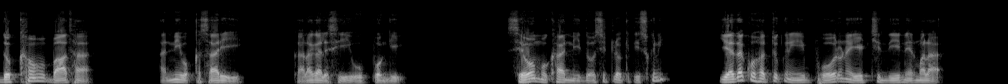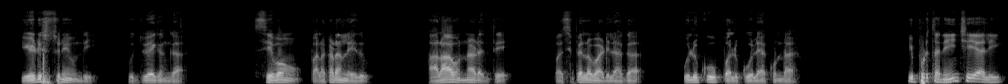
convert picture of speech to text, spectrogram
దుఃఖం బాధ అన్నీ ఒక్కసారి కలగలిసి ఉప్పొంగి శివం ముఖాన్ని దోసిట్లోకి తీసుకుని ఎదకు హత్తుకుని భోరున ఏడ్చింది నిర్మల. ఏడుస్తూనే ఉంది ఉద్వేగంగా. శివం పలకడం లేదు. అలా ఉన్నాడంతే పసిపిల్లవాడిలాగా ఉలుకు పలుకు లేకుండా. ఇప్పుడు తనేం చేయాలి?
